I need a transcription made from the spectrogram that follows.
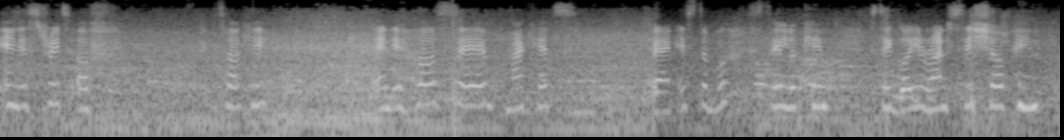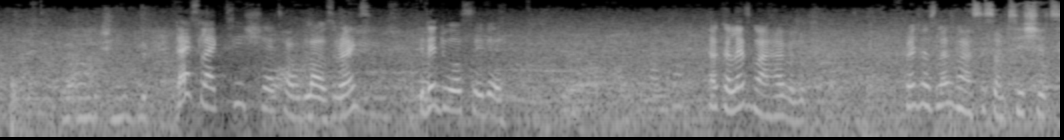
in the streets of Turkey in the wholesale markets. We are in Istanbul, still looking, still going around, still shopping. That's like t-shirt and blouse, right? Did they do also there? Okay, let's go and have a look. Precious, let's go and see some t-shirts.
